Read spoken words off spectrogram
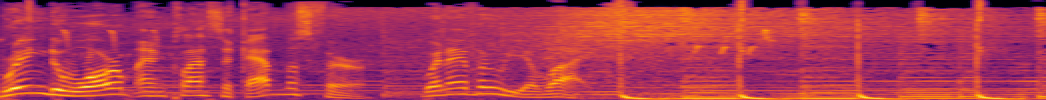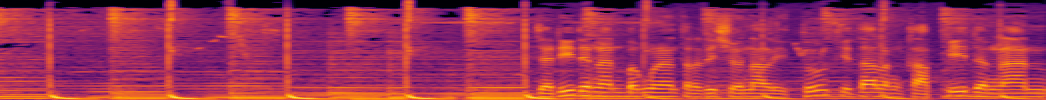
bring the warm and classic atmosphere whenever we arrive. Jadi dengan bangunan tradisional itu kita lengkapi dengan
